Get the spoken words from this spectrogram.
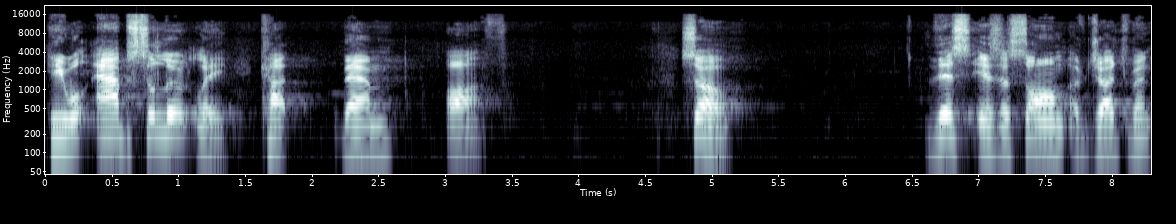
He will absolutely cut them off. So, this is a psalm of judgment,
